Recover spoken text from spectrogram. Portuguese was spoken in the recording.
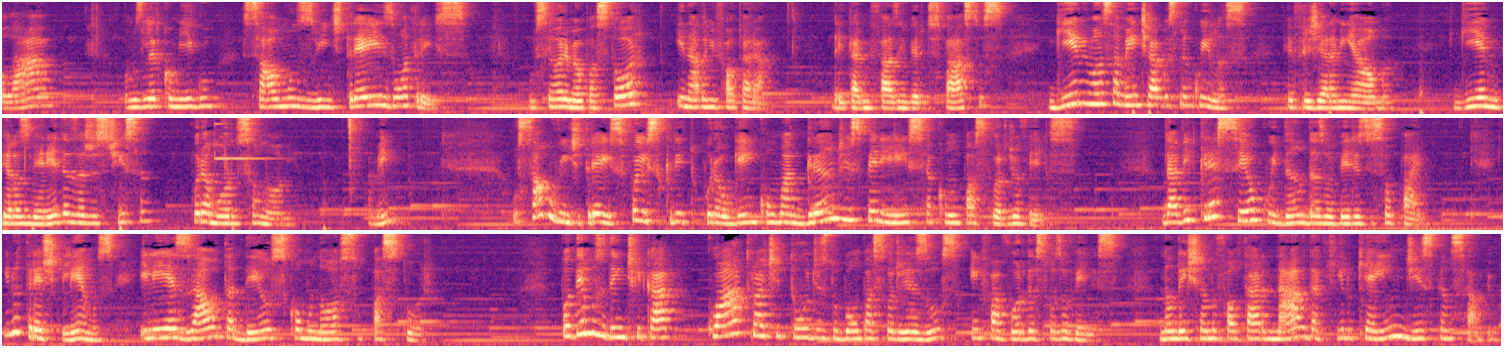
Olá, vamos ler comigo Salmos 23, 1 a 3. O Senhor é meu pastor e nada me faltará. Deitar-me faz em verdes pastos, guia-me mansamente águas tranquilas, refrigera minha alma. Guia-me pelas veredas da justiça, por amor do seu nome. Amém? O Salmo 23 foi escrito por alguém com uma grande experiência como pastor de ovelhas. Davi cresceu cuidando das ovelhas de seu pai. E no trecho que lemos, ele exalta Deus como nosso pastor. Podemos identificar quatro atitudes do bom pastor Jesus em favor das suas ovelhas, não deixando faltar nada daquilo que é indispensável.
